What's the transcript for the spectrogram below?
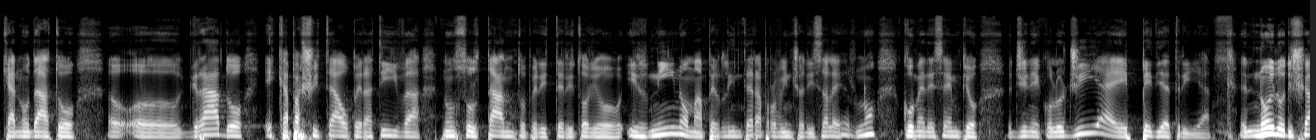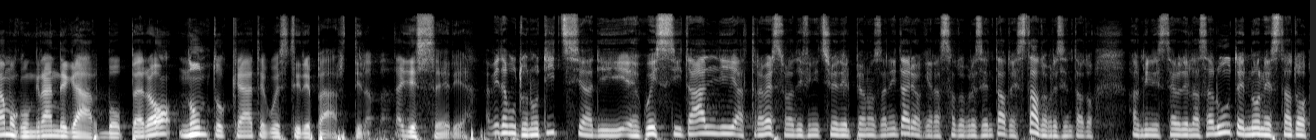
che hanno dato eh, eh grado e capacità operativa non soltanto per il territorio irnino ma per l'intera provincia di Salerno, come ad esempio ginecologia e pediatria. Noi lo diciamo con grande garbo, però non toccate questi reparti, la battaglia è seria. Avete avuto notizia di eh, questi tagli attraverso la definizione del piano sanitario che era stato presentato, è stato presentato al Ministero della Salute, non è stato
